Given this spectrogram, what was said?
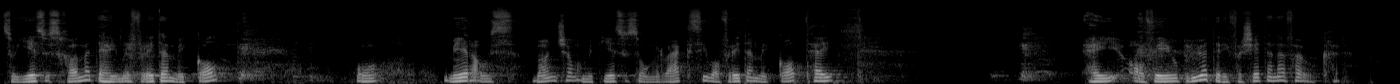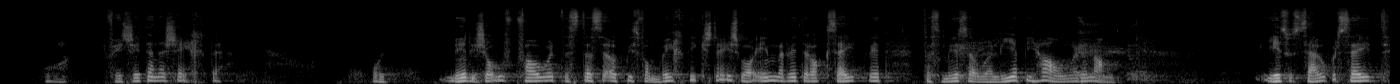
zu Jesus kommen, dann haben wir Frieden mit Gott. Und wir als Menschen, die mit Jesus unterwegs sind, die Frieden mit Gott haben, haben auch viele Brüder in verschiedenen Völkern und in verschiedenen Schichten. Und mir ist auch aufgefallen, dass das etwas vom Wichtigsten ist, was immer wieder auch gesagt wird, dass wir so eine Liebe haben untereinander. Jesus selber sagt,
